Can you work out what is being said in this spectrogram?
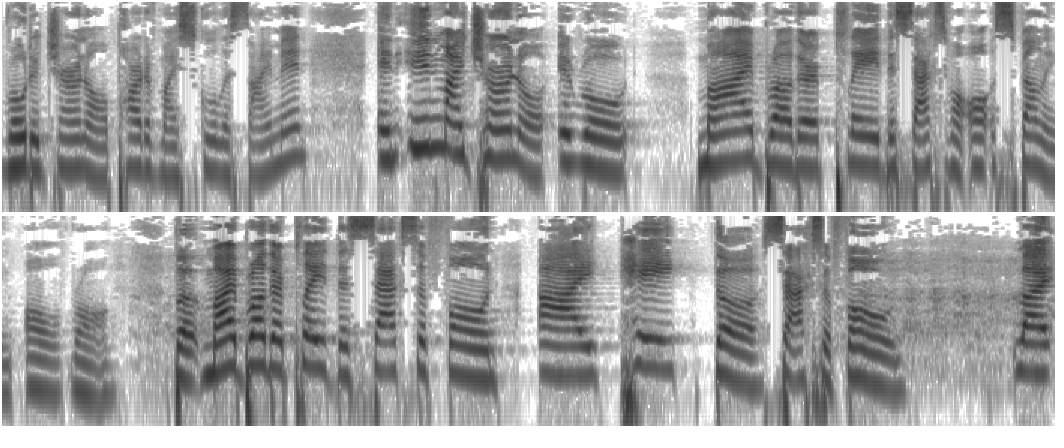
wrote a journal, part of my school assignment. And in my journal, it wrote, my brother played the saxophone, all, spelling all wrong. But my brother played the saxophone. I hate the saxophone. like,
